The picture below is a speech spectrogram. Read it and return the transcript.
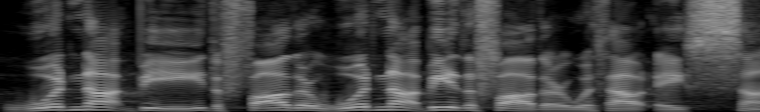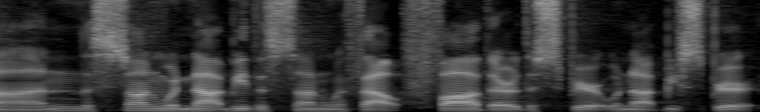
would not be, the Father would not be the Father without a Son. The Son would not be the Son without Father. The Spirit would not be Spirit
